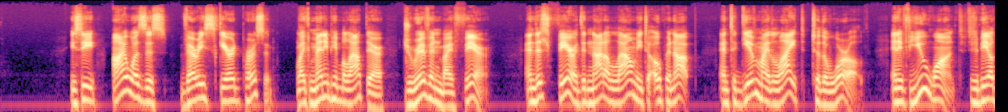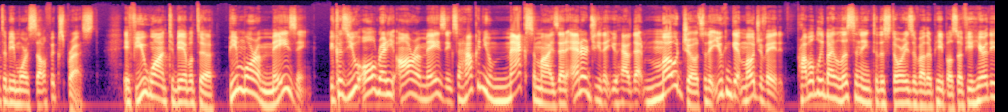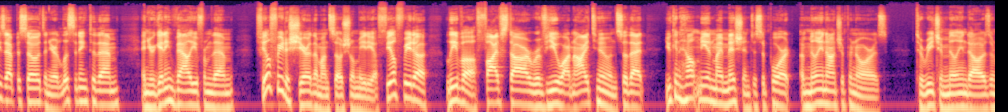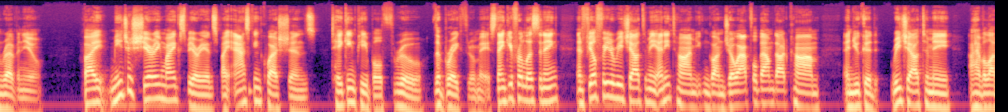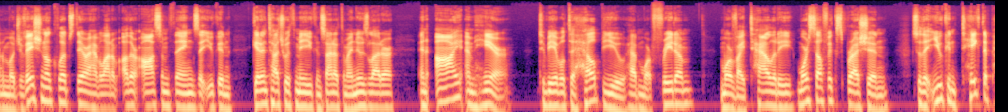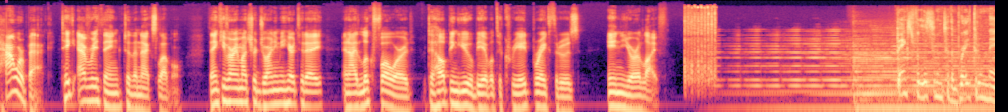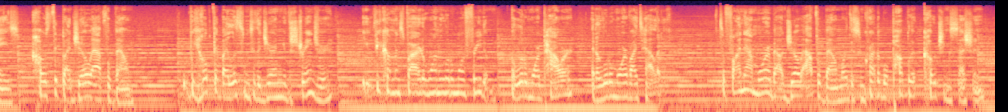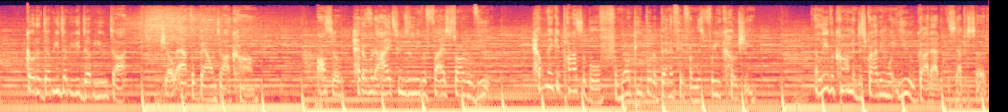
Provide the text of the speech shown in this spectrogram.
You see, I was this very scared person. Like many people out there, driven by fear. And this fear did not allow me to open up and to give my light to the world. And if you want to be able to be more self expressed, if you want to be able to be more amazing, because you already are amazing. So, how can you maximize that energy that you have, that mojo, so that you can get motivated? Probably by listening to the stories of other people. So, if you hear these episodes and you're listening to them and you're getting value from them, feel free to share them on social media. Feel free to leave a five star review on iTunes so that you can help me in my mission to support a million entrepreneurs to reach a million dollars in revenue by me just sharing my experience, by asking questions, taking people through the breakthrough maze. Thank you for listening. And feel free to reach out to me anytime. You can go on joeapfelbaum.com and you could reach out to me. I have a lot of motivational clips there. I have a lot of other awesome things that you can get in touch with me. You can sign up to my newsletter. And I am here to be able to help you have more freedom, more vitality, more self expression, so that you can take the power back, take everything to the next level. Thank you very much for joining me here today. And I look forward to helping you be able to create breakthroughs in your life. Thanks for listening to The Breakthrough Maze, hosted by Joe Apfelbaum. We hope that by listening to the journey of a stranger, you've become inspired to want a little more freedom, a little more power, and a little more vitality. To find out more about Joe Apfelbaum or this incredible public coaching session, go to www.joeapfelbaum.com. Also, head over to iTunes and leave a five star review. Help make it possible for more people to benefit from this free coaching. And leave a comment describing what you got out of this episode.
